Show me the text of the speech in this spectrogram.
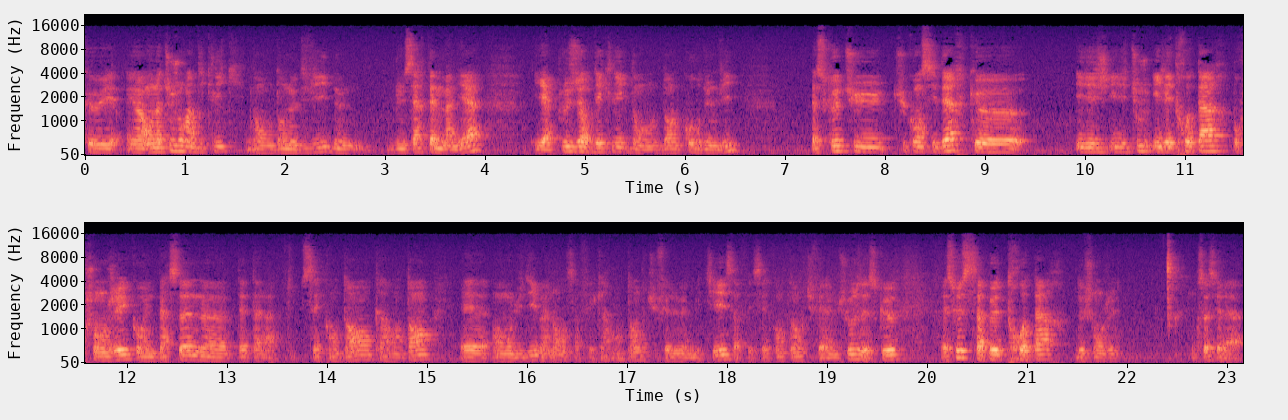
qu'on a toujours un déclic dans, dans notre vie d'une- d'une certaine manière. Il y a plusieurs déclics dans, dans le cours d'une vie. Est-ce que tu, tu considères que il est, il, est toujours- il est trop tard pour changer quand une personne, euh, peut-être a 50 ans, 40 ans, et on lui dit, bah non, ça fait 40 ans que tu fais le même métier, ça fait 50 ans que tu fais la même chose. Est-ce que, est que ça peut être trop tard de changer? Donc ça, c'est la,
